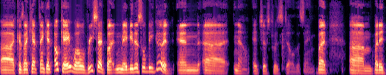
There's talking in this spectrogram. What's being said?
because I kept thinking, okay, well, reset button, maybe this will be good, and uh, no, it just was still the same. But um, but it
